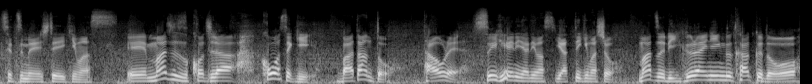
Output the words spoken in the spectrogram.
説明していきます、えー、まずこちら鉱石バタンと倒れ水平になります。やっていきましょう。まずリクライニング角度を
